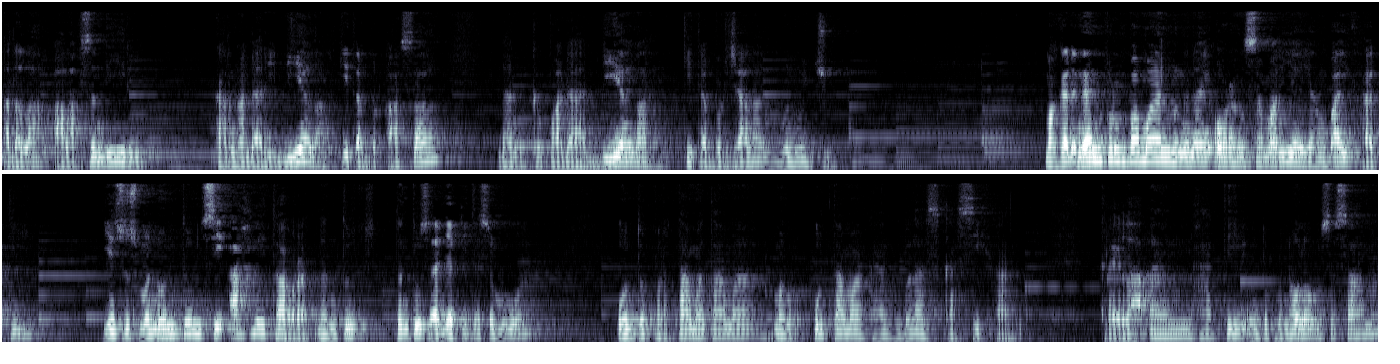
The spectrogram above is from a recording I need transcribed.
adalah Allah sendiri. Karena dari dialah kita berasal dan kepada dialah kita berjalan menuju. Maka dengan perumpamaan mengenai orang Samaria yang baik hati, Yesus menuntun si ahli Taurat tentu, tentu saja kita semua untuk pertama-tama mengutamakan belas kasihan, kerelaan hati untuk menolong sesama,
